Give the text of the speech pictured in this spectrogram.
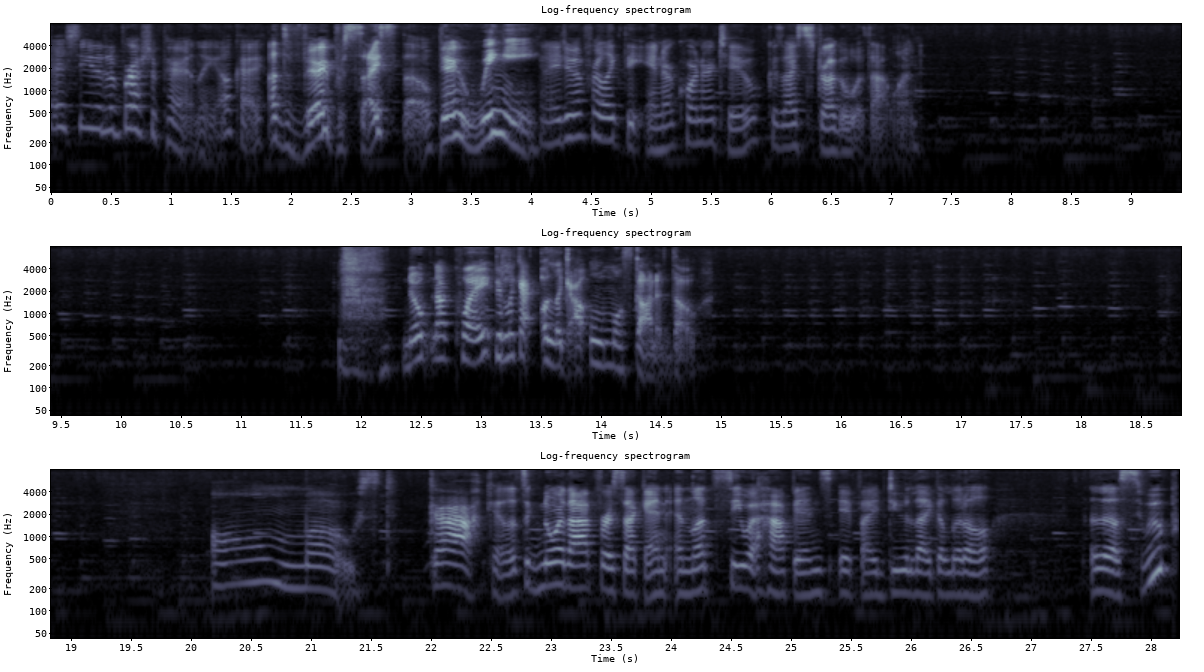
I just needed a brush, apparently. Okay. That's very precise, though. Very wingy. Can I do it for, like, the inner corner, too? Because I struggle with that one. nope, not quite. I feel like I, oh, like I almost got it though. Almost. Gah. Okay, let's ignore that for a second and let's see what happens if I do like a little a little swoop.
